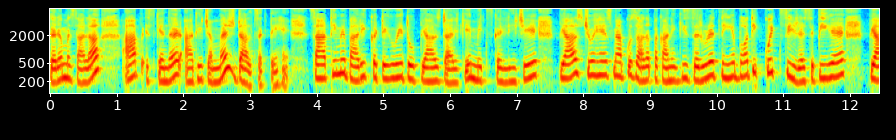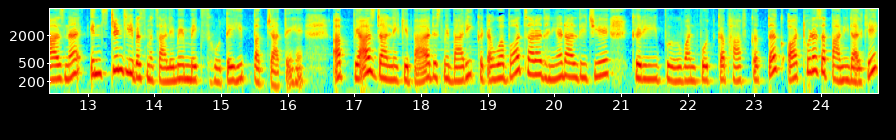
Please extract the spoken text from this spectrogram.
गरम मसाला आप इसके अंदर आधी चम्मच डाल सकते हैं। साथ ही में बारीक कटे हुए दो प्याज डाल के मिक्स कर लीजिए। प्याज जो है इसमें आपको ज़्यादा पकाने की ज़रूरत नहीं है। बहुत ही क्विक सी रेसिपी है। प्याज ना इंस्टेंटली बस मसाले में मिक्स होते ही पक जाते हैं। अब प्याज डालने के बाद इसमें बारीक कटा हुआ बहुत सारा धनिया डाल दीजिए। करीब one fourth cup, half cup तक और थोड़ा सा पानी डाल के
